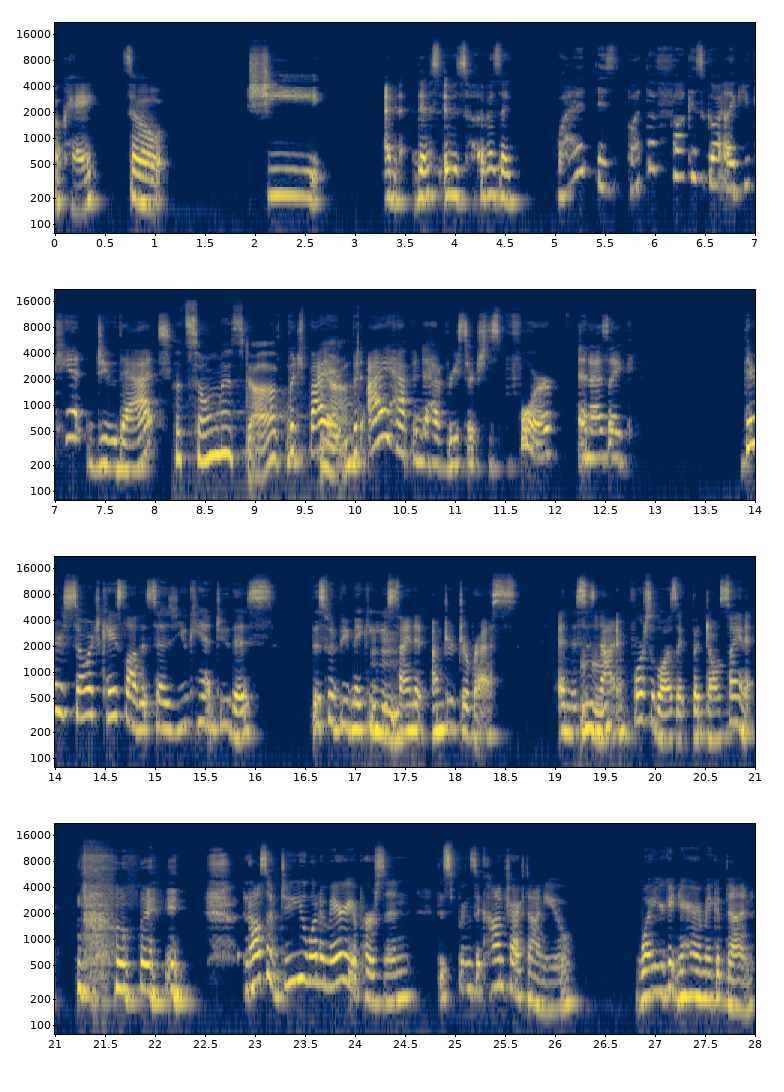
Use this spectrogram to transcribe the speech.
Okay. So she, and this, it was, it was like, what is, what the fuck is going, like, you can't do that. That's so messed up. Which by, yeah. but I happen to have researched this before and I was like, there's so much case law that says you can't do this. This would be making mm-hmm. you sign it under duress. And this mm-hmm. is not enforceable. I was like, but don't sign it. and also, do you want to marry a person that springs a contract on you while you're getting your hair and makeup done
